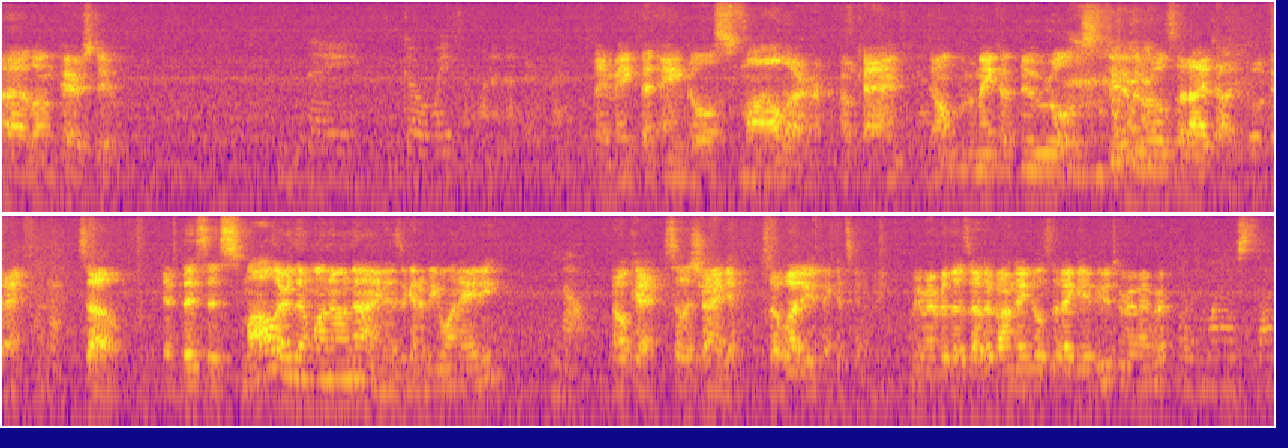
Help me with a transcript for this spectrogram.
uh, lone pairs do? They go away from one another, correct? They make the angle smaller, okay? Don't make up new rules, do the rules that I taught you, okay? So, if this is smaller than one oh nine, is it gonna be one eighty? No. Okay, so let's try again. So what do you think it's gonna be? Remember those other bond angles that I gave you to remember? It was one oh seven.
